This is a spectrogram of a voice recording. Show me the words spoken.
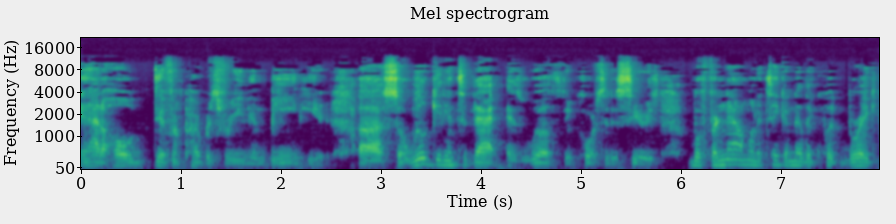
and had a whole different purpose for even being here. Uh, so we'll get into that as well through the course of the series. But for now, I'm going to take another quick break,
